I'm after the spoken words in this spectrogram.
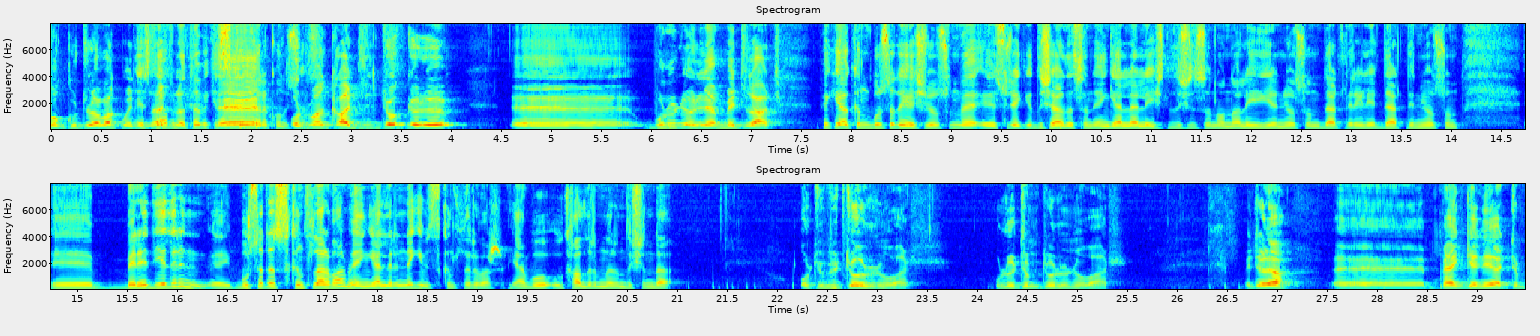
ama kusura bakmasınlar. Estağfurullah, tabii ki sıkıntıları konuşacağız. Osman Katil'i çok görüyorum. Ee, bunun önlenmesi lazım. Peki Akın Bursa'da yaşıyorsun ve e, sürekli dışarıdasın. Engellerle içli dışısın. Onlarla ilgileniyorsun. Dertleriyle dertleniyorsun. E, belediyelerin e, Bursa'da sıkıntılar var mı? Engellerin ne gibi sıkıntıları var? Yani bu kaldırımların dışında Otobüs sorunu var. Ulaşım sorunu var. Mesela eee ben gene yaptım.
